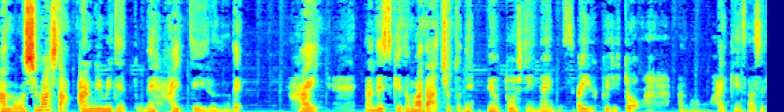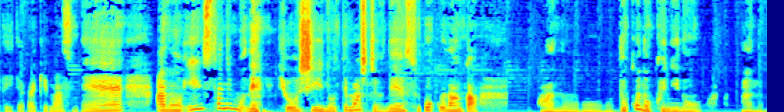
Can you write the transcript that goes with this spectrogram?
あの、しました。 Unlimited ね、入っているので。はい。なんですけど、まだちょっとね、目を通していないんですが、ゆっくりと、あの、拝見させていただきますね。あの、インスタにもね、表紙に載ってましたよね。すごくなんか、あの、どこの国の、あの、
